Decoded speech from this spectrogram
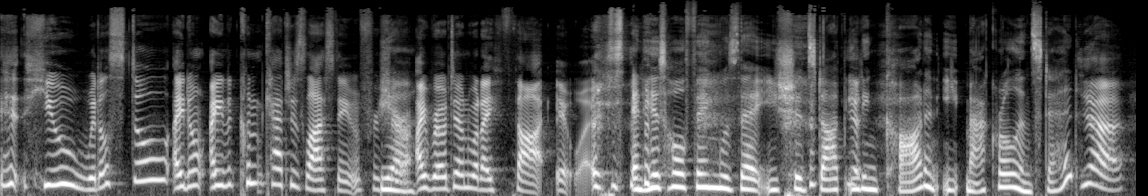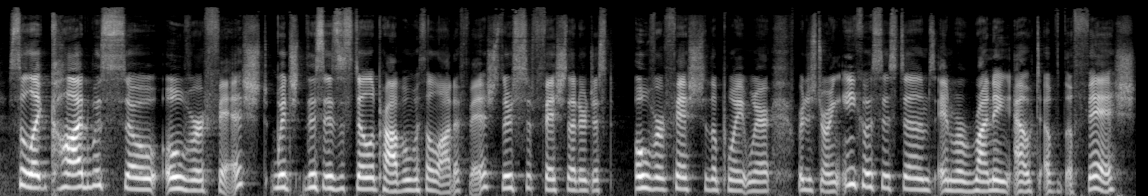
Hugh Whittlestill? I don't I couldn't catch his last name for sure. Yeah. I wrote down what I thought it was. And his whole thing was that you should stop Yeah. eating cod and eat mackerel instead. yeah. So like cod was so overfished, which this is still a problem with a lot of fish. There's fish that are just overfished to the point where we're destroying ecosystems and we're running out of the fish.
